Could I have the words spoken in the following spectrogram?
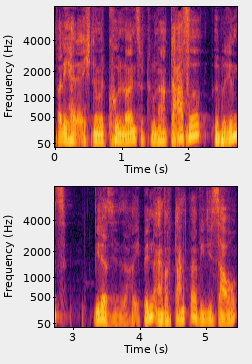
weil ich halt echt nur mit coolen Leuten zu tun habe. Dafür übrigens, wieder so eine Sache, ich bin einfach dankbar wie die Sau,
